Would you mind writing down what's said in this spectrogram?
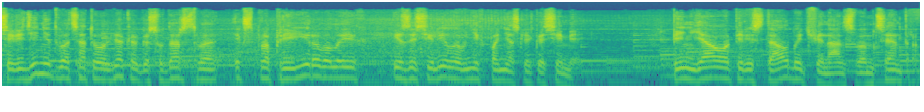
Середине 20 века государство экспроприировало их и заселило в них по несколько семей. Пиньяо перестал быть финансовым центром.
